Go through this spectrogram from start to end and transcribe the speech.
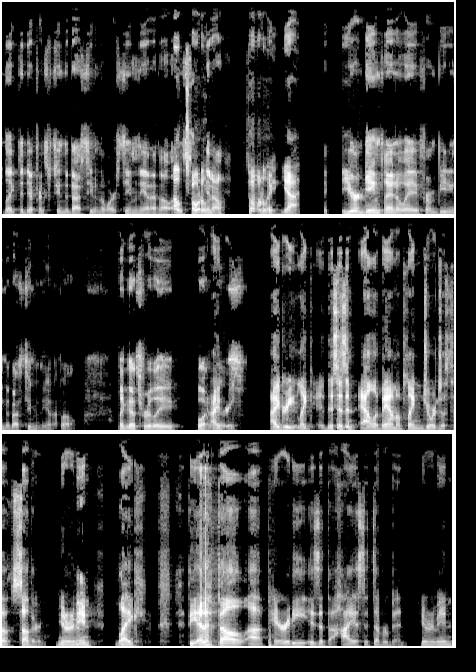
like the difference between the best team and the worst team in the NFL. Oh, totally. You know, Totally. Yeah. You're game plan away from beating the best team in the NFL. Like that's really what I is. agree. I agree. Like this isn't Alabama playing Georgia Southern. You know what I mean? Like the NFL uh, parity is at the highest it's ever been. You know what I mean?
